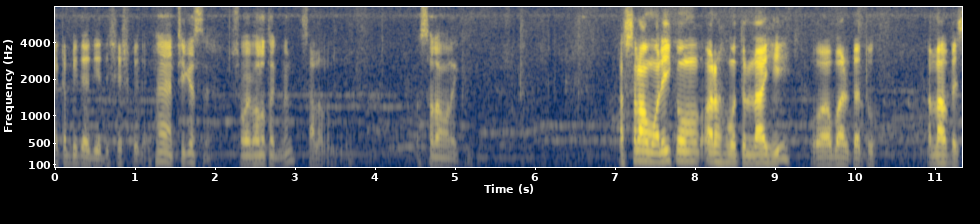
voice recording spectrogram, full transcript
একটা বিদায় দিয়ে দিই শেষ করে দেন। হ্যাঁ ঠিক আছে। সবাই ভালো থাকবেন। সালাম আলাইকুম। আসসালামু আলাইকুম। আসসালামু আলাইকুম আ রহমতুল্লাহি ওয়া বারাকাতু আল্লাহ হাফেজ।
